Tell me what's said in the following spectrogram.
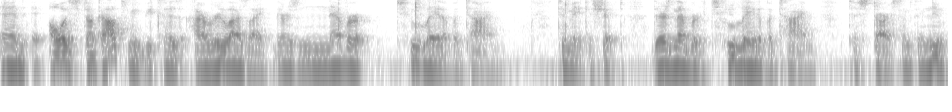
And it always stuck out to me because I realized like there's never too late of a time to make a shift. There's never too late of a time to start something new.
